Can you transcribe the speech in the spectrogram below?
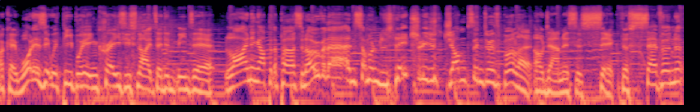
Okay, what is it with people hitting crazy snipes they didn't mean to hit? Lining up at the person over there and someone literally just jumps into his bullet. Oh, damn, this is sick. The Seven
